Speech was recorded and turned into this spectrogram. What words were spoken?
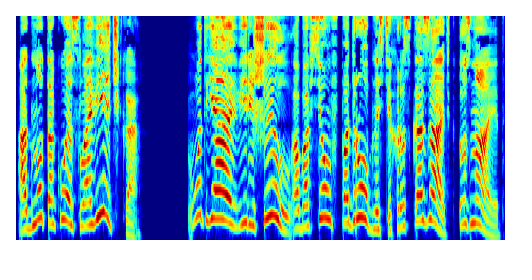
одно такое словечко. Вот я и решил обо всем в подробностях рассказать, кто знает.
